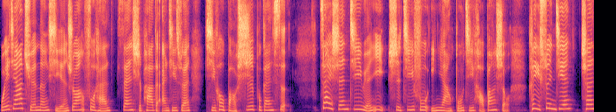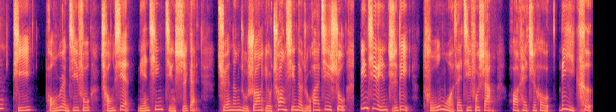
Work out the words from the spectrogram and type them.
维嘉全能洗颜霜富含三十趴的氨基酸，洗后保湿不干涩。再生肌原液是肌肤营养补给好帮手，可以瞬间撑提膨润肌肤，重现年轻紧实感。全能乳霜有创新的乳化技术，冰淇淋质地涂抹在肌肤上，化开之后立刻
